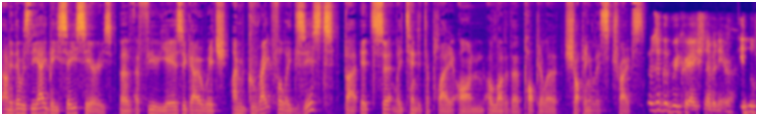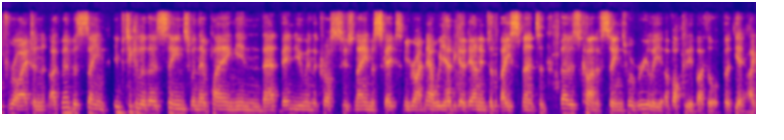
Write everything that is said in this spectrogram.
I mean, there was the ABC series of a few years ago, which I'm grateful exists, but it certainly tended to play on a lot of the popular shopping list tropes. It was a good recreation of an era. It looked right. And I remember seeing, in particular, those scenes when they were playing in that venue in the cross, whose name escapes me right now, where you had to go down into the basement. And those kind of scenes were really evocative, I thought. But yeah, I,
